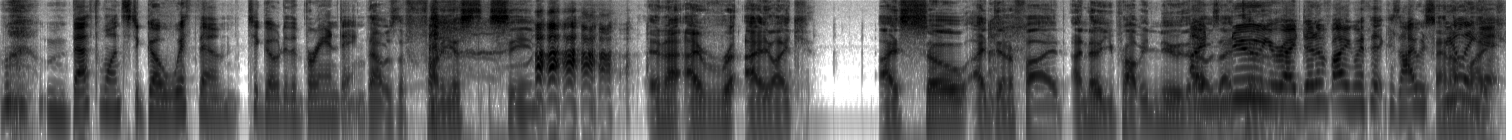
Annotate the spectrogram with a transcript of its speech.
Beth wants to go with them to go to the branding. That was the funniest scene. And I, I, re- I like, I so identified. I know you probably knew that I, I was I knew identi- you were identifying with it because I was And feeling like- it,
